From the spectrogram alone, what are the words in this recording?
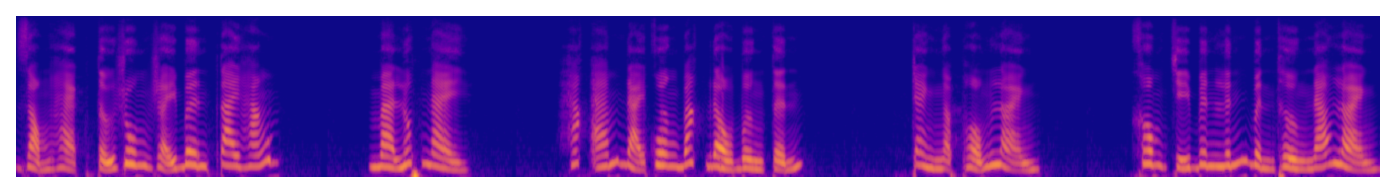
Giọng hạt tử run rẩy bên tai hắn. Mà lúc này, hắc ám đại quân bắt đầu bừng tỉnh. Tràn ngập hỗn loạn. Không chỉ binh lính bình thường náo loạn.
